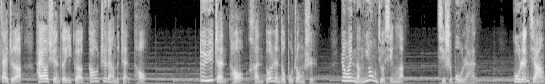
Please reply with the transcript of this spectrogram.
再者，还要选择一个高质量的枕头。对于枕头，很多人都不重视，认为能用就行了。其实不然，古人讲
